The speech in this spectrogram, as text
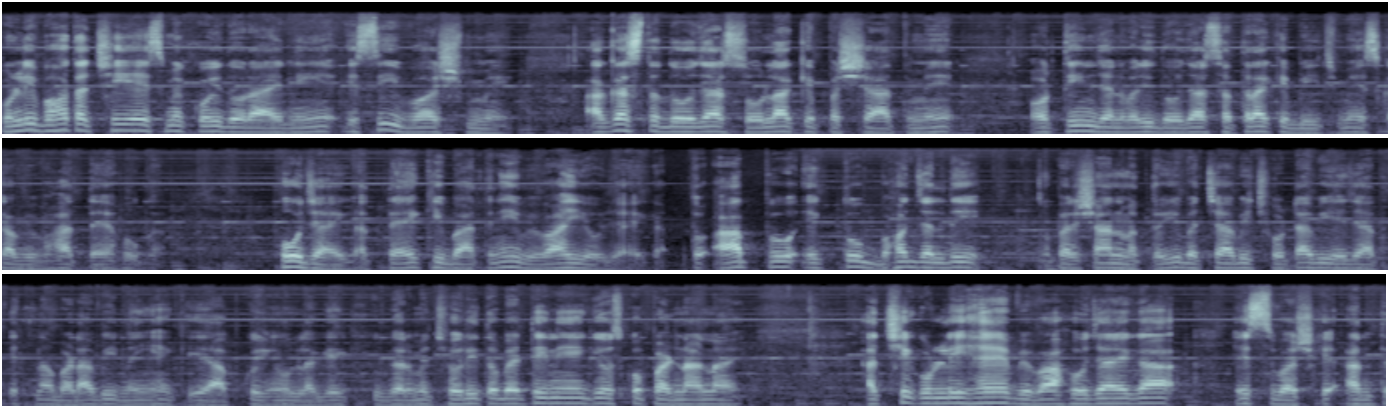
कुंडली बहुत अच्छी है, इसमें कोई दो राय नहीं है। इसी वर्ष में, अगस्त 2016 के पश्चात में और 3 जनवरी 2017 के बीच में इसका विवाह तय होगा। हो जाएगा, तय की बात नहीं, विवाह ही हो जाएगा। तो आप एक तो बहुत जल्दी परेशान मत होइए। बच्चा अभी छोटा भी है, जात इतना बड़ा भी नहीं है कि आपको यूँ लगे कि घर में छोरी तो बैठी नहीं है कि उसको पढ़नाना है। अच्छी कुंडली है, विवाह हो जाएगा इस वर्ष के अंत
